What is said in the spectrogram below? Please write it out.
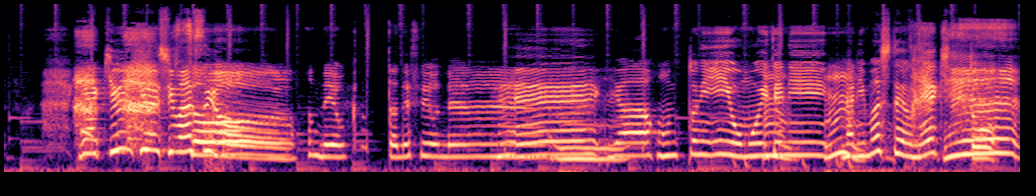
いや、キュンキュンしますよ。そう。ね、よかったですよね。ねえ、うんいやー、本当にいい思い出になりましたよね、きっと。ねえ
